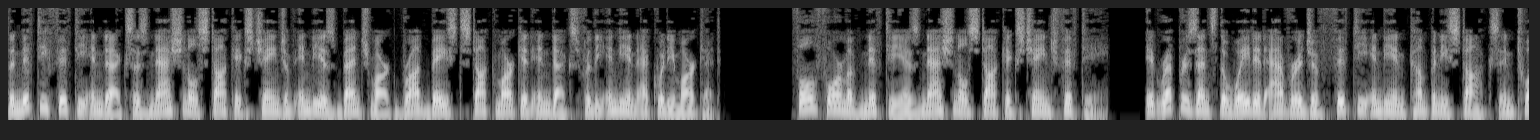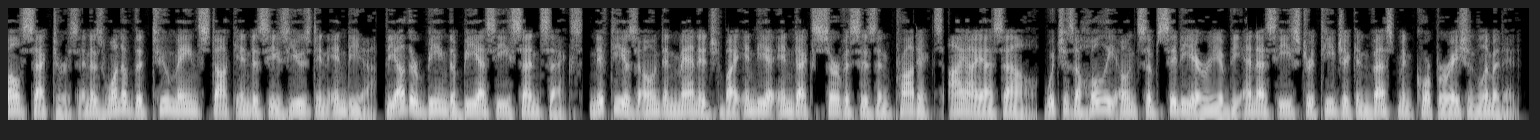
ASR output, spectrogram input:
The Nifty 50 index is National Stock Exchange of India's benchmark broad-based stock market index for the Indian equity market. Full form of Nifty is National Stock Exchange 50. It represents the weighted average of 50 Indian company stocks in 12 sectors and is one of the two main stock indices used in India, the other being the BSE Sensex. Nifty is owned and managed by India Index Services and Products (IISL), which is a wholly owned subsidiary of the NSE Strategic Investment Corporation Limited.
